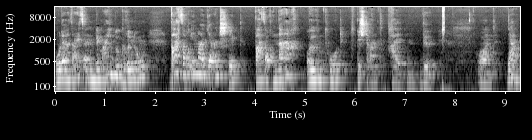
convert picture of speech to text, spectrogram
oder sei es eine Gemeindegründung, was auch immer ihr anstrebt, was auch nach eurem Tod Bestand halten wird. Und ja,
